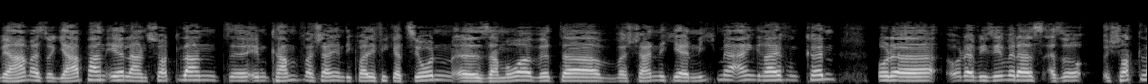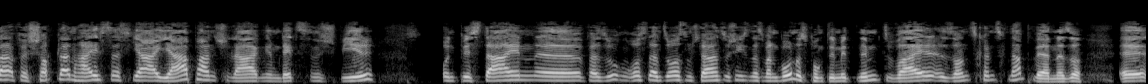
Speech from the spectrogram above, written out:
wir haben also Japan, Irland, Schottland äh, im Kampf, wahrscheinlich in die Qualifikation. Äh, Samoa wird da wahrscheinlich ja nicht mehr eingreifen können. Oder, oder wie sehen wir das? Also Schottland, für Schottland heißt das ja Japan schlagen im letzten Spiel und bis dahin äh, versuchen, Russland so aus dem Stadion zu schießen, dass man Bonuspunkte mitnimmt, weil sonst könnte es knapp werden. Also äh,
